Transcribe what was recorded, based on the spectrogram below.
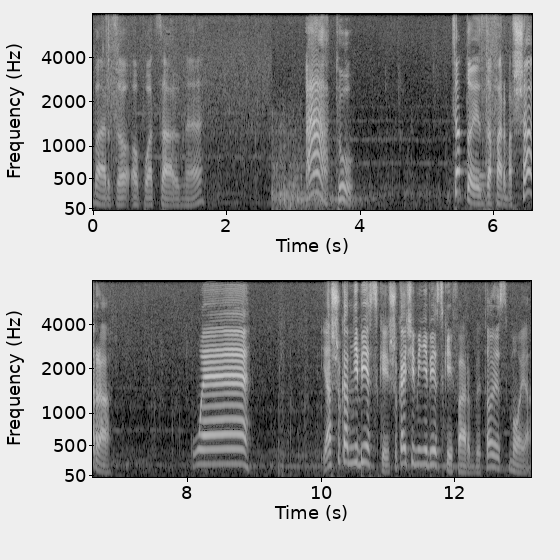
Bardzo opłacalne. A, tu. Co to jest za farba? Szara. Łe. Ja szukam niebieskiej. Szukajcie mi niebieskiej farby. To jest moja.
